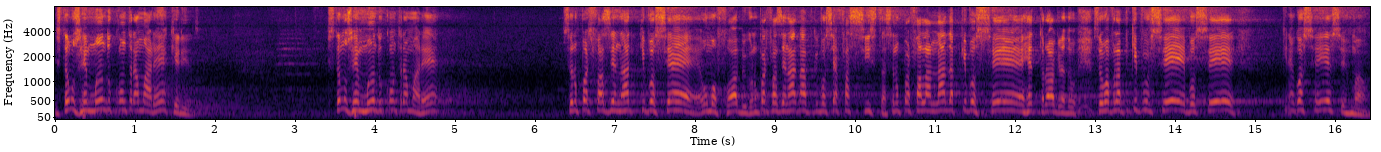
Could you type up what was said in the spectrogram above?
Estamos remando contra a maré, querido. Estamos remando contra a maré. Você não pode fazer nada porque você é homofóbico, não pode fazer nada porque você é fascista, você não pode falar nada porque você é retrógrado, você não pode falar porque você, você. Que negócio é esse, irmão?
